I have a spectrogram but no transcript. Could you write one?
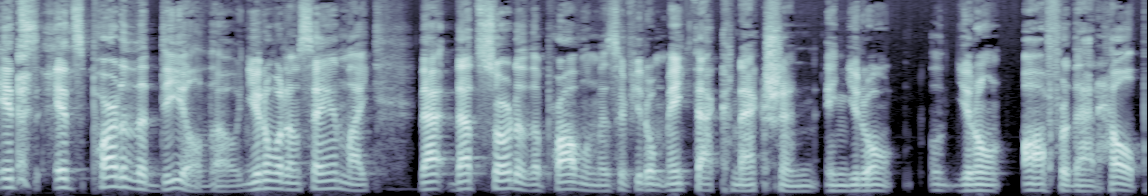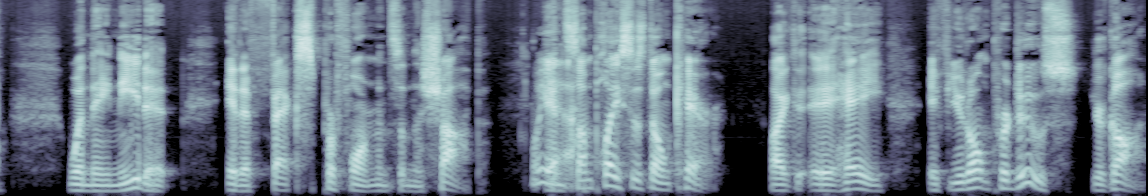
it's it's part of the deal though. You know what I'm saying? Like that that's sort of the problem is if you don't make that connection and you don't you don't offer that help when they need it, it affects performance in the shop. Well, yeah. And some places don't care. Like, eh, hey, if you don't produce, you're gone.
